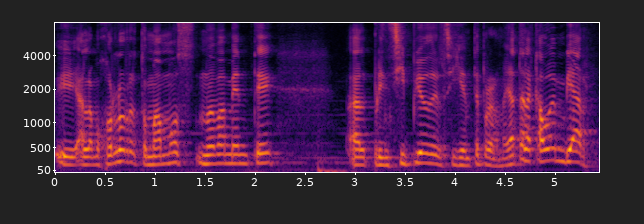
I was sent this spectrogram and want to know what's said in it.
eh, a lo mejor lo retomamos nuevamente al principio del siguiente programa. Ya te la acabo de enviar.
